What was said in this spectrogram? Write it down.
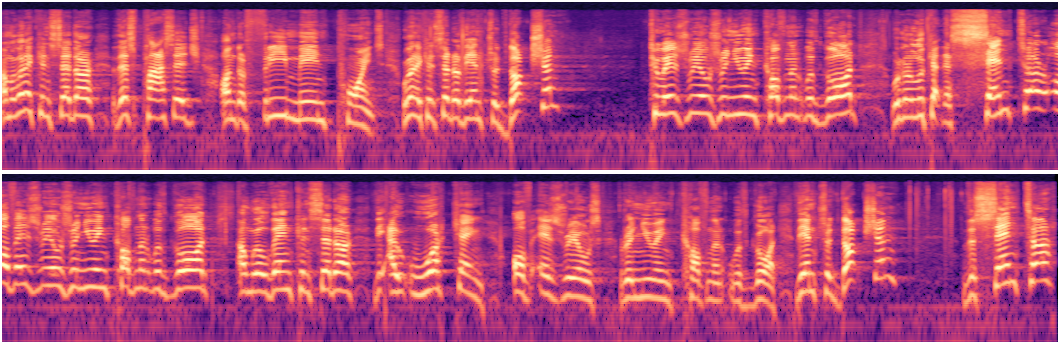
and we're going to consider this passage under three main points. We're going to consider the introduction to Israel's renewing covenant with God. We're going to look at the center of Israel's renewing covenant with God, and we'll then consider the outworking of Israel's renewing covenant with God. The introduction, the center,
